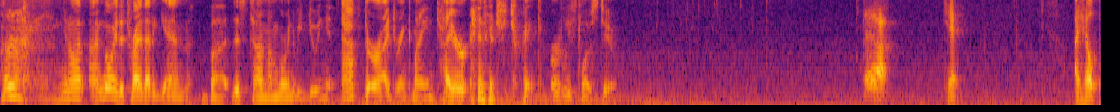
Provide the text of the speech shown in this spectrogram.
you know what? I'm going to try that again, but this time I'm going to be doing it after I drink my entire energy drink, or at least close to. Ah. Okay. I help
